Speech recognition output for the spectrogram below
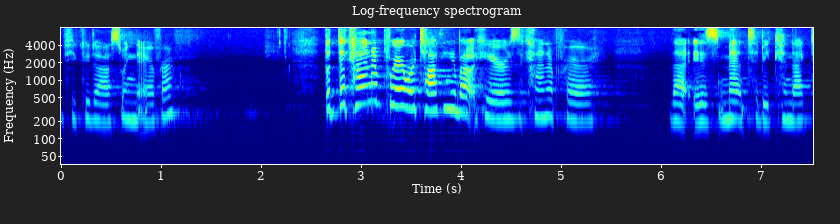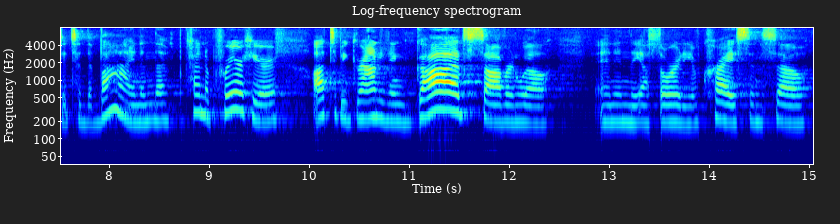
if you could uh, swing the airfare. But the kind of prayer we're talking about here is the kind of prayer that is meant to be connected to the vine. And the kind of prayer here ought to be grounded in God's sovereign will and in the authority of Christ. And so,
